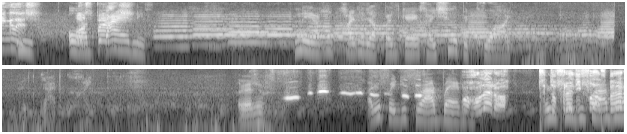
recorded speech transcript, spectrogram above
English ออดไปนี่นี่นะครับใครขยับเป็นแกใครเชื่อเป็นควายเป็นควายอะไรนะอันนี้เฟรดดี้ฟลาสแบนด์โอ้โหเลยเหรอ Czy าเฟรดดี้ Fazbear?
